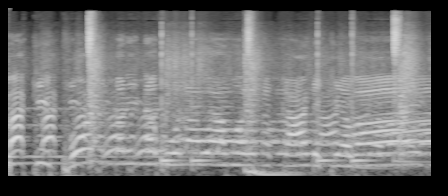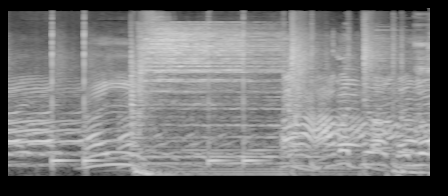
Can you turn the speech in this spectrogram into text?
બાકી ફોન કરીને બોલાવવામાં કાંડ કહેવાય. નહીં. આવત જેવા ભાઈઓ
